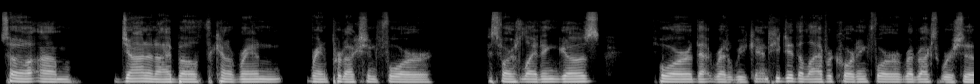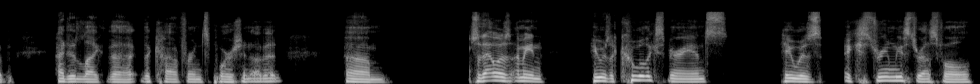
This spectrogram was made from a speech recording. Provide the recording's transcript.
So um, John and I both kind of ran ran production for as far as lighting goes for that red weekend. He did the live recording for red rocks worship. I did like the the conference portion of it. Um so that was i mean it was a cool experience. It was extremely stressful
